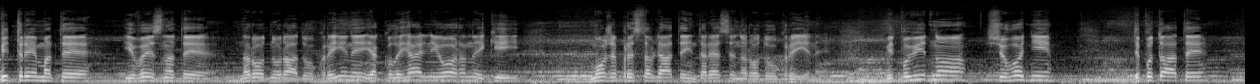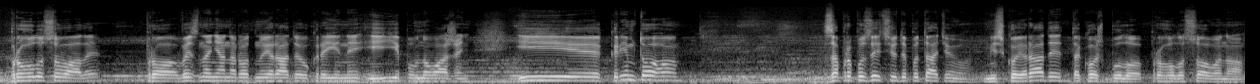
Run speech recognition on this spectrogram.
підтримати і визнати Народну Раду України як колегіальний орган, який може представляти інтереси народу України. Відповідно, сьогодні депутати проголосували про визнання Народної Ради України і її повноважень. І крім того, за пропозицією депутатів міської ради також було проголосовано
